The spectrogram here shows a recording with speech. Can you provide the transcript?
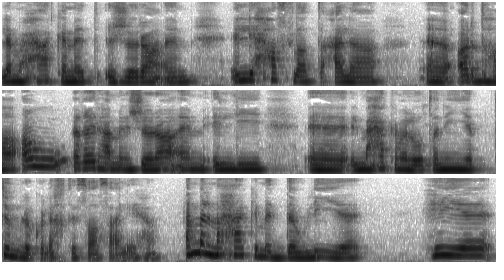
لمحاكمة الجرائم اللي حصلت على أرضها أو غيرها من الجرائم اللي آه، المحاكم الوطنية بتملك الاختصاص عليها. أما المحاكم الدولية هي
